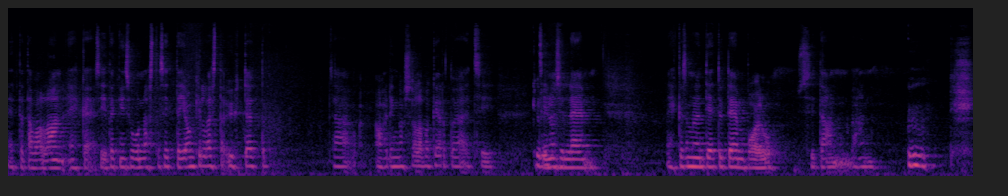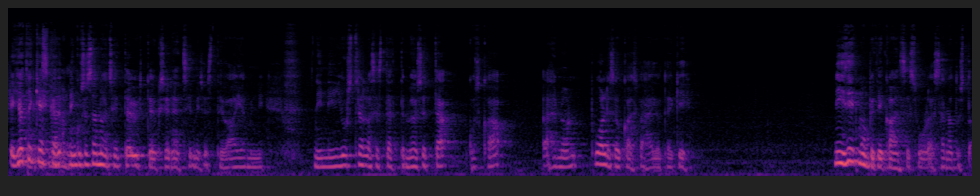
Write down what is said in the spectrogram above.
että tavallaan ehkä siitäkin suunnasta sitten jonkinlaista yhteyttä tämä ahdingossa oleva kertoja etsii. Kyllä. Siinä on silleen, ehkä semmoinen tietty tempoilu, sitä on vähän... Mm. Ja jotenkin ehkä, niin kuin sä sanoit sitten yhteyksien etsimisestä jo aiemmin, niin, niin, niin just sellaisesta, että myös, että koska hän on puolisokas vähän jotenkin niin sit mun piti kanssa sulle sanoa tuosta,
